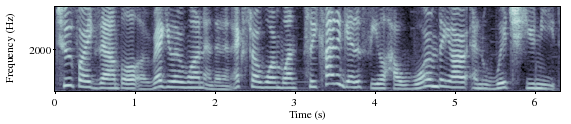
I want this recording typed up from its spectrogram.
two, for example, a regular one and then an extra warm one. So you kind of get a feel how warm they are and which you need.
